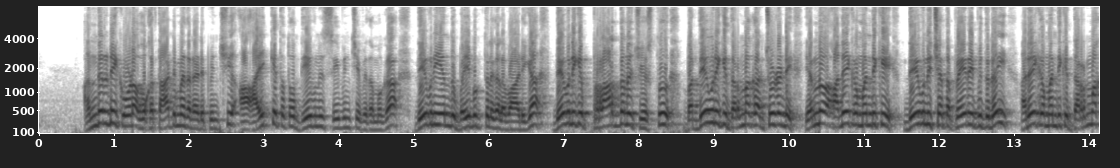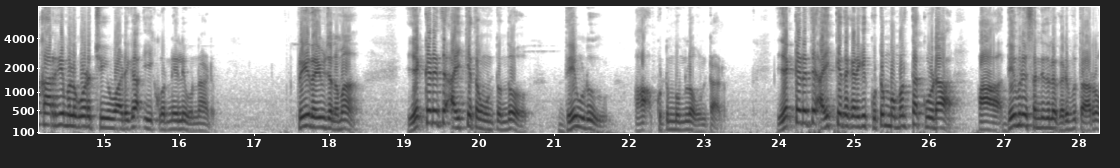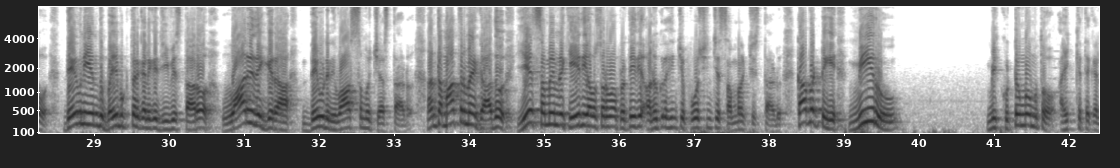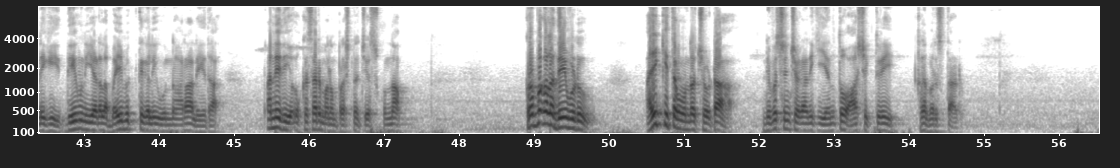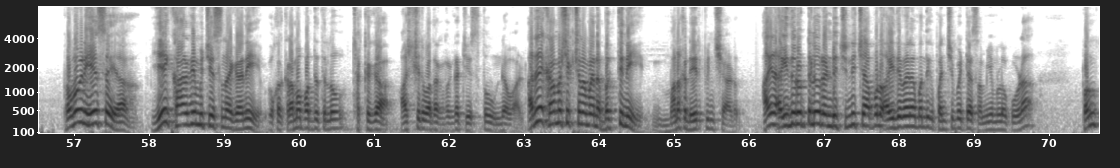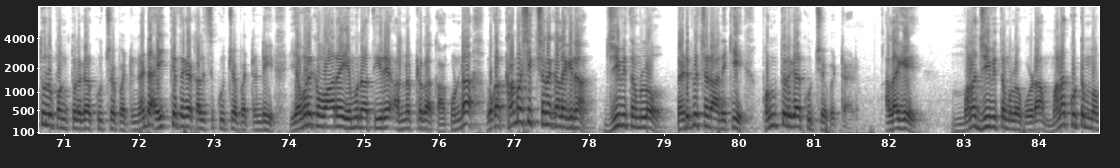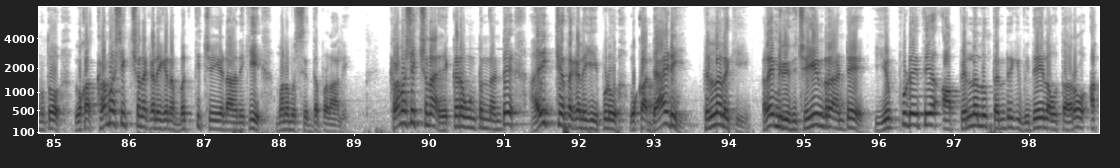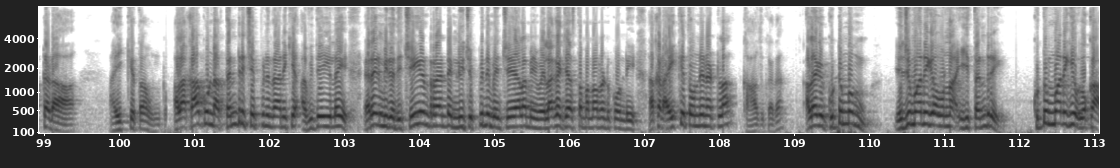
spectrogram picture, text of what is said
అందరినీ కూడా ఒక తాటి మీద నడిపించి ఆ ఐక్యతతో దేవుని సేవించే విధముగా దేవుని యందు భయభక్తులు గల వాడిగా దేవునికి ప్రార్థన చేస్తూ దేవునికి ధర్మకార్ చూడండి ఎన్నో అనేక మందికి దేవుని చేత ప్రేరేపితుడై అనేక మందికి ధర్మకార్యములు కూడా చేయువాడిగా ఈ కొర్నేలి ఉన్నాడు. ప్రియ దైవజనమా ఎక్కడైతే ఐక్యత ఉంటుందో దేవుడు ఆ కుటుంబంలో ఉంటాడు. ఎక్కడైతే ఐక్యత కలిగి కుటుంబం అంతా కూడా ఆ దేవుని సన్నిధిలో గడుపుతారో దేవుని ఎందు భయభక్తులు కలిగి జీవిస్తారో వారి దగ్గర దేవుడి నివాసము చేస్తాడు. అంత మాత్రమే కాదు ఏ సమయంలోకి ఏది అవసరమో ప్రతిదీ అనుగ్రహించి పోషించి సంరక్షిస్తాడు. కాబట్టి మీరు మీ కుటుంబంతో ఐక్యత కలిగి దేవుని ఎడల భయభక్తి కలిగి ఉన్నారా లేదా అనేది ఒకసారి మనం ప్రశ్న చేసుకుందాం. కృపగల దేవుడు ఐక్యత ఉన్న చోట నివసించడానికి ఎంతో ఆసక్తిని కనబరుస్తాడు. ప్రభువుని ఏసయ్య ఏ కార్యము చేసినా కానీ ఒక క్రమ పద్ధతిలో చక్కగా ఆశీర్వాదకరంగా చేస్తూ ఉండేవాడు. అదే క్రమశిక్షణమైన భక్తిని మనకు నేర్పించాడు. ఆయన ఐదు రొట్టెలు రెండు చిన్ని చేపలు ఐదు వేల మందికి పంచిపెట్టే సమయంలో కూడా పంక్తులు పంక్తులుగా కూర్చోపెట్టండి. అంటే ఐక్యతగా కలిసి కూర్చోపెట్టండి. ఎవరికి వారే యమునా తీరే అన్నట్లుగా కాకుండా ఒక క్రమశిక్షణ కలిగిన జీవితంలో నడిపించడానికి పంక్తులుగా కూర్చోబెట్టాడు అలాగే మన జీవితంలో కూడా మన కుటుంబంతో ఒక క్రమశిక్షణ కలిగిన భక్తి చేయడానికి మనము సిద్ధపడాలి. క్రమశిక్షణ ఎక్కడ ఉంటుందంటే ఐక్యత కలిగి ఇప్పుడు ఒక డాడీ పిల్లలకి అరే మీరు ఇది చేయండిరా అంటే ఎప్పుడైతే ఆ పిల్లలు తండ్రికి విధేయులు అవుతారో అక్కడ ఐక్యత ఉంటుంది. అలా కాకుండా తండ్రి చెప్పిన దానికి అవిధేయులై అరే మీరు అది చేయండిరా అంటే నువ్వు చెప్పింది మేము చేయాలా మేము ఇలాగే చేస్తామన్నారు అనుకోండి అక్కడ ఐక్యత ఉండినట్లా? కాదు కదా. అలాగే కుటుంబం యజమానిగా ఉన్న ఈ తండ్రి కుటుంబానికి ఒక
